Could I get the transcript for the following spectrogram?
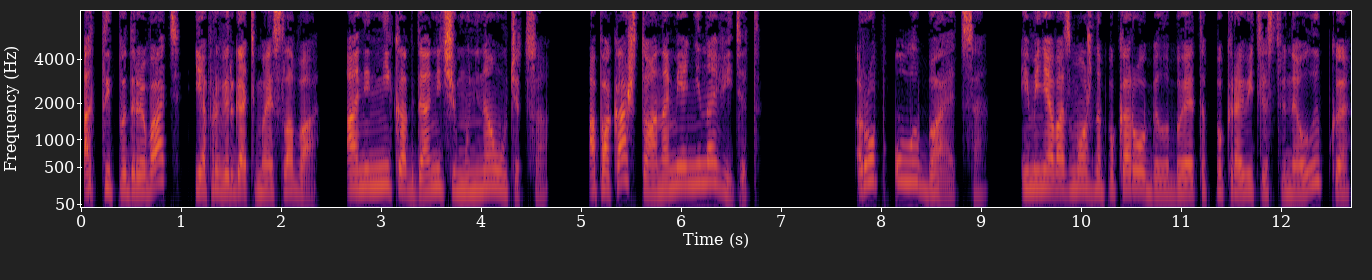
а ты подрывать и опровергать мои слова, они никогда ничему не научатся. А пока что она меня ненавидит. Роб улыбается, и меня, возможно, покоробила бы эта покровительственная улыбка,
